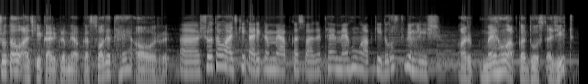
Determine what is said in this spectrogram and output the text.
श्रोताओं आज के कार्यक्रम में आपका स्वागत है और श्रोताओं आज के कार्यक्रम में आपका स्वागत है। मैं हूँ आपकी दोस्त विमलेश। और मैं हूँ आपका दोस्त अजीत।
